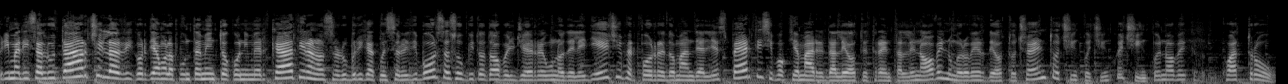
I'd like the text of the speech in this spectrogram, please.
Prima di salutarci, la ricordiamo l'appuntamento con i mercati, la nostra rubrica Questione di Borsa, subito dopo il GR1 delle 10 per porre domande agli esperti. Si può chiamare dalle 8.30 alle 9, il numero verde è 800 555 941.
